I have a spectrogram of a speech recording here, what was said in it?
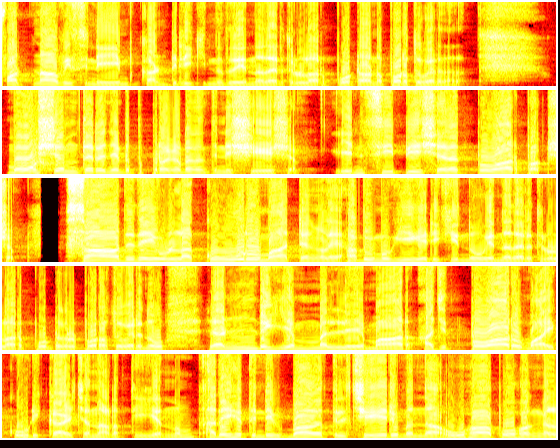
ഫട്നാവിസിനെയും കണ്ടിരിക്കുന്നത് എന്ന തരത്തിലുള്ള റിപ്പോർട്ടാണ് പുറത്തു വരുന്നത്. മോശം തെരഞ്ഞെടുപ്പ് പ്രകടനത്തിന് ശേഷം N C P Sharad Pawar പക്ഷം സാധ്യതയുള്ള കൂറുമാറ്റങ്ങളെ അഭിമുഖീകരിക്കുന്നു എന്ന തരത്തിലുള്ള റിപ്പോർട്ടുകൾ പുറത്തു വരുന്നു. രണ്ട് എം എൽ എമാർ അജിത് പവാറുമായി കൂടിക്കാഴ്ച നടത്തിയെന്നും അദ്ദേഹത്തിന്റെ വിഭാഗത്തിൽ ചേരുമെന്ന ഊഹാപോഹങ്ങൾ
